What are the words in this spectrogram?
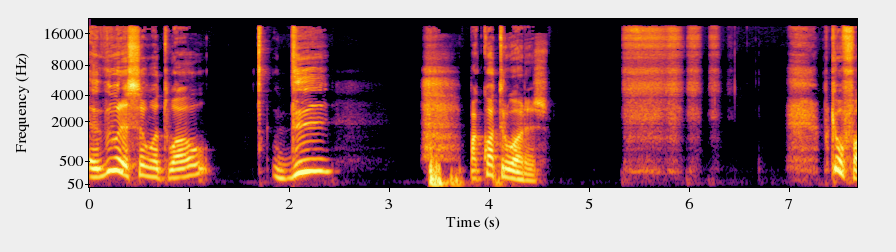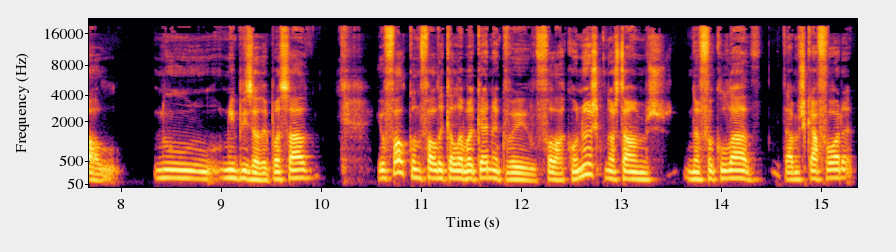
a duração atual de pá, 4 horas. Porque eu falo no, no episódio passado, eu falo quando falo daquela bacana que veio falar connosco, nós estávamos na faculdade, estávamos cá fora,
